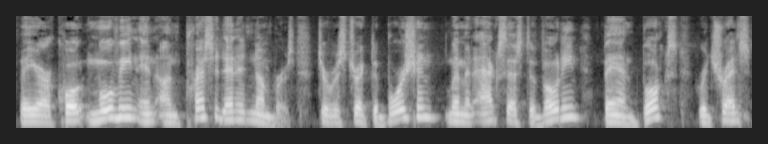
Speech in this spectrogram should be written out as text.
they are, quote, moving in unprecedented numbers to restrict abortion, limit access to voting, ban books, retrench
